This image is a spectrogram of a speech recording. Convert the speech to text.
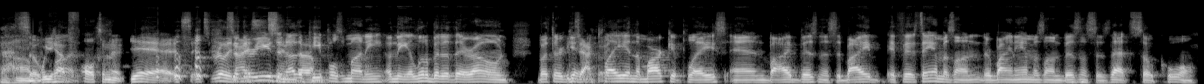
Um, so we fun. have ultimate, yeah, it's it's really so nice. they're using and, other um, people's money. I mean, a little bit of their own, but they're getting exactly. play in the marketplace and buy businesses. Buy if it's Amazon, they're buying Amazon businesses. That's so cool.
